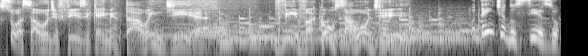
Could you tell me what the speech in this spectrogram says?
Sua saúde física e mental em dia. Viva com saúde! O dente do siso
